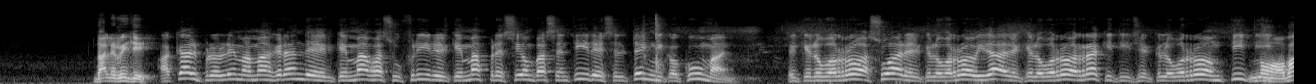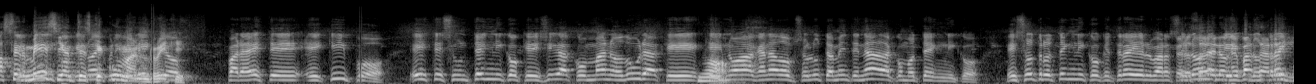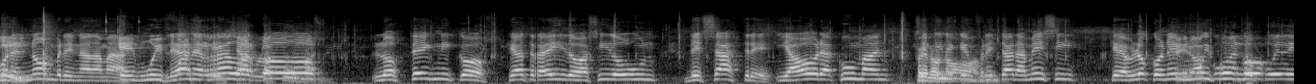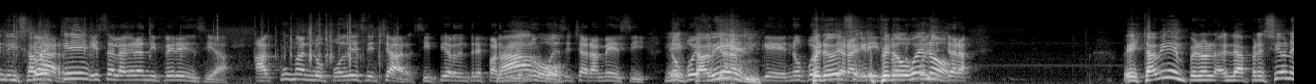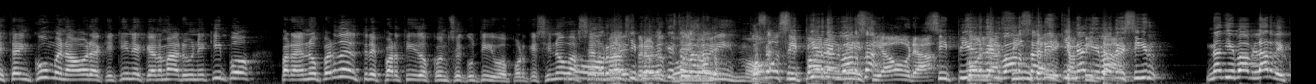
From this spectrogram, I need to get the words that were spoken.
Dale, Ricky. Acá el problema más grande, el que más va a sufrir, el que más presión va a sentir es el técnico Kuman. El que lo borró a Suárez, el que lo borró a Vidal, el que lo borró a Rakitic, el que lo borró a Umtiti. No, va a ser Messi antes no que privilegios Ricky. Para este equipo. Este es un técnico que llega con mano dura, que que no, ha ganado absolutamente nada como técnico. Es otro técnico que trae el Barcelona ¿sabes lo que que pasa, trae por el nombre nada más. Es muy Le han fácil errado a todos los técnicos que ha traído ha sido un desastre y ahora Kuman se tiene no, que enfrentar a Messi que habló con él Pero muy a Koeman poco lo pueden y ¿sabes echar. qué? Esa es la gran diferencia. A Koeman lo podés echar si pierden tres partidos. Claro. No puedes echar a Messi. No Está puedes echar a. Piqué. No puedes Pero echar a Griezmann. pero no bueno, echar a- Está bien, pero la, la presión está en Kuman ahora que tiene que armar un equipo para no perder tres partidos consecutivos, porque si no va a No, ser más Ricky, pero pero ¿de lo qué que estás de lo mismo. ¿Cómo O sea, se si pierde el para Barça, Messi ahora si con pierde la el Barça, cinta de Ricky, nadie va a decir, nadie va a hablar de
